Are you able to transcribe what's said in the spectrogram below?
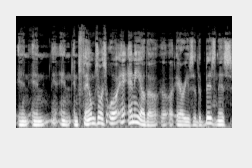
in in in, in films or, or any other uh, areas of the business,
